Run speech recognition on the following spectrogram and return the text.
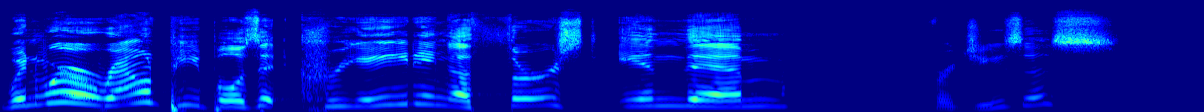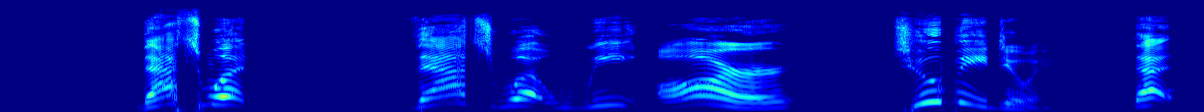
when we're around people, is it creating a thirst in them for Jesus? That's what that's what we are to be doing. That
